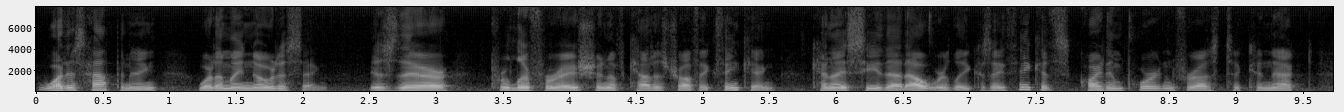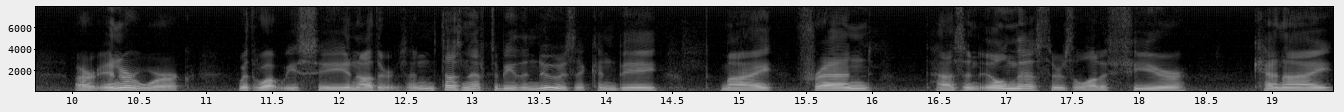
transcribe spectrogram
what is happening? What am I noticing? Is there proliferation of catastrophic thinking? Can I see that outwardly? Because I think it's quite important for us to connect our inner work with what we see in others. And it doesn't have to be the news, it can be my friend has an illness, there's a lot of fear. Can I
